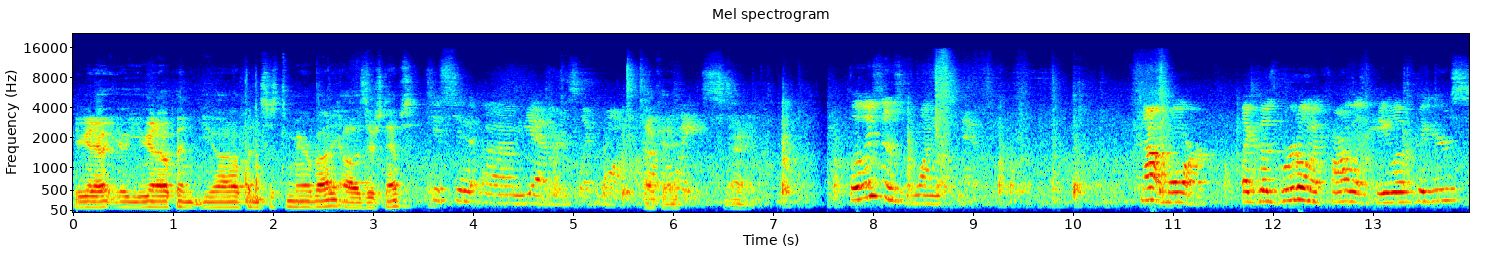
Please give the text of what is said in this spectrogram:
You're gonna you're, you're gonna open you wanna open System Error Bonnie? Oh, is there snips? Just, um, yeah, there's like one on Okay. the waist. All right. Well, at least there's one snip. Not more. Like those brutal McFarlane Halo figures.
